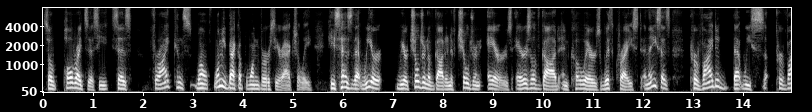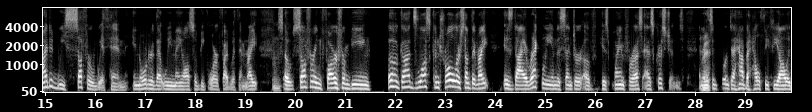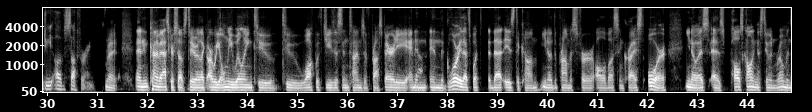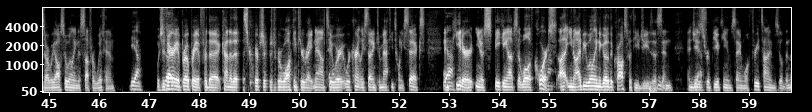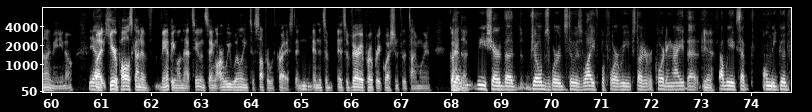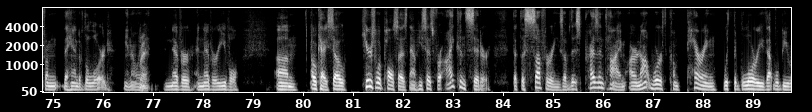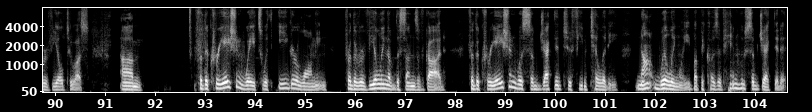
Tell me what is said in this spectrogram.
So Paul writes this. He says for I can well let me back up one verse here actually he says that we are we are children of god and if children heirs heirs of god and co-heirs with christ and then he says provided that we provided we suffer with him in order that we may also be glorified with him right mm. so suffering far from being oh god's lost control or something right is directly in the center of his plan for us as christians. And right. it's important to have a healthy theology of suffering. Right. And kind of ask ourselves too like are we only willing to to walk with jesus in times of prosperity and yeah. in in the glory that's what that is to come you know the promise for all of us in christ? Or you know as as paul's calling us to in romans are we also willing to suffer with him? Yeah which is very appropriate for the kind of the scriptures we're walking through right now too. We're, we're currently studying through Matthew 26 and yeah. Peter, you know, speaking up said, well, of course, uh, you know, I'd be willing to go to the cross with you, Jesus. Mm-hmm. And, and Jesus yeah. rebuking him saying, well, three times you'll deny me, you know? Yeah. But here Paul's kind of vamping on that too and saying, Are we willing to suffer with Christ? And mm-hmm. and it's a it's a very appropriate question for the time we're in. Go yeah, ahead, Doug. We shared the Job's words to his wife before we started recording, right? That yeah. shall we accept only good from the hand of the Lord, you know, and, right. And never and never evil. Um, okay, so here's what Paul says now. He says, For I consider that the sufferings of this present time are not worth comparing with the glory that will be revealed to us. Um, for the creation waits with eager longing for the revealing of the sons of God. For the creation was subjected to futility, not willingly, but because of him who subjected it,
